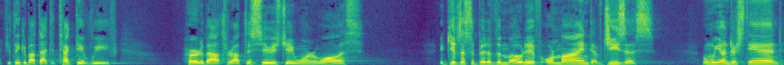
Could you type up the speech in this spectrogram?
if you think about that detective we've heard about throughout this series, J. Warner Wallace, it gives us a bit of the motive or mind of Jesus when we understand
